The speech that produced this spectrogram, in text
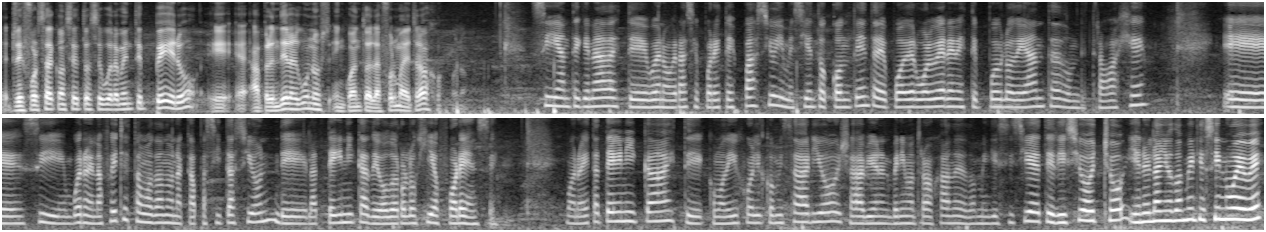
reforzar conceptos seguramente, pero eh, aprender algunos en cuanto a la forma de trabajo. Sí, antes que nada, este, bueno, gracias por este espacio y me siento contenta de poder volver en este pueblo de Anta donde trabajé. Eh, sí, bueno, en la fecha estamos dando una capacitación de la técnica de odorología forense. Bueno, esta técnica, este, como dijo el comisario, ya venimos trabajando desde 2017, 18 y en el año 2019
